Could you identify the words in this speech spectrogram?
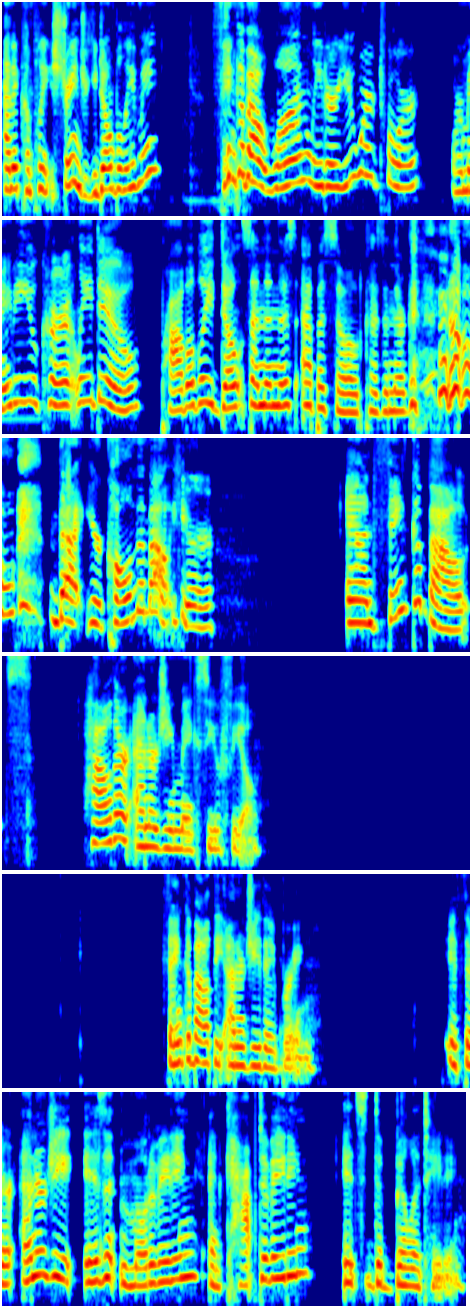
and a complete stranger. You don't believe me? Think about one leader you worked for, or maybe you currently do, probably don't send them this episode because then they're going to know that you're calling them out here. And think about how their energy makes you feel. Think about the energy they bring. If their energy isn't motivating and captivating, it's debilitating.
